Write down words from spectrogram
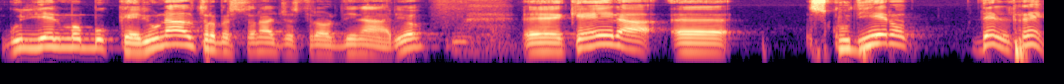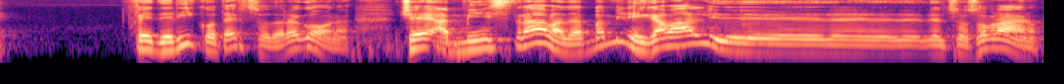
Guglielmo Buccheri, un altro personaggio straordinario eh, che era eh, scudiero del re. Federico III d'Aragona, cioè amministrava da bambino i cavalli de- de- del suo sovrano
